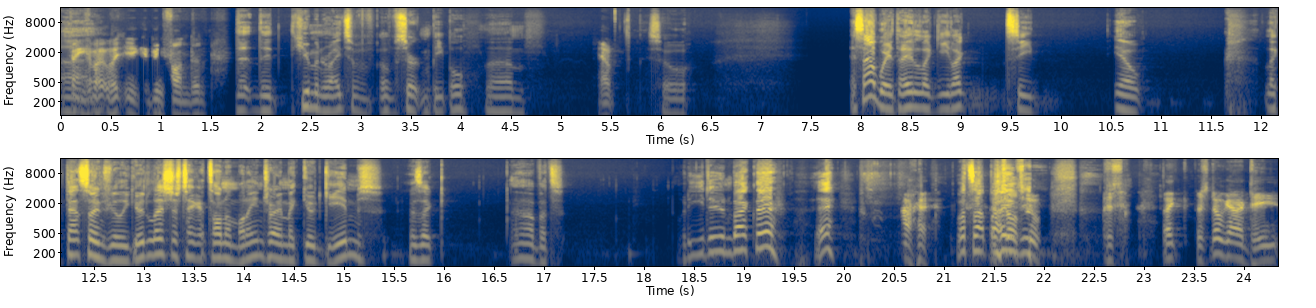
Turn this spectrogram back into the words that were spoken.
Uh, Think about what you could be funding. the the human rights of, of certain people. Um, Yep. So it's that weird thing. Like you like see, you know, like that sounds really good. Let's just take a ton of money and try and make good games. It's like, oh, but what are you doing back there? Eh? What's up behind you? There's, like, there's no guarantee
